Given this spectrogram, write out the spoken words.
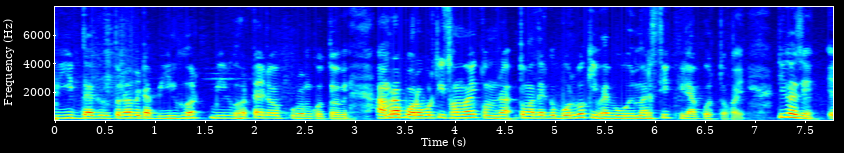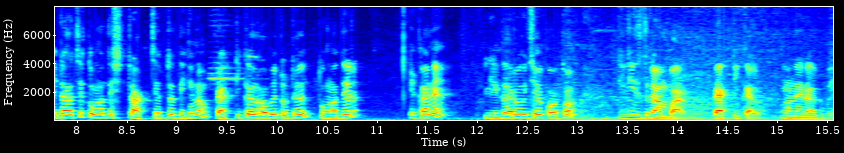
বীর দাগের উত্তর হবে, এটা বীর ঘর। বীর ঘরটা এটা পূরণ করতে হবে। আমরা পরবর্তী সময়ে তোমরা, তোমাদেরকে বলব কীভাবে ওয়েমার সিট ফিল আপ করতে হয়। ঠিক আছে? এটা হচ্ছে তোমাদের স্ট্রাকচারটা দেখে নাও। প্র্যাকটিক্যাল হবে টোটাল তোমাদের এখানে লেখা রয়েছে কত? তিরিশ নাম্বার প্র্যাকটিক্যাল মনে রাখবে।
